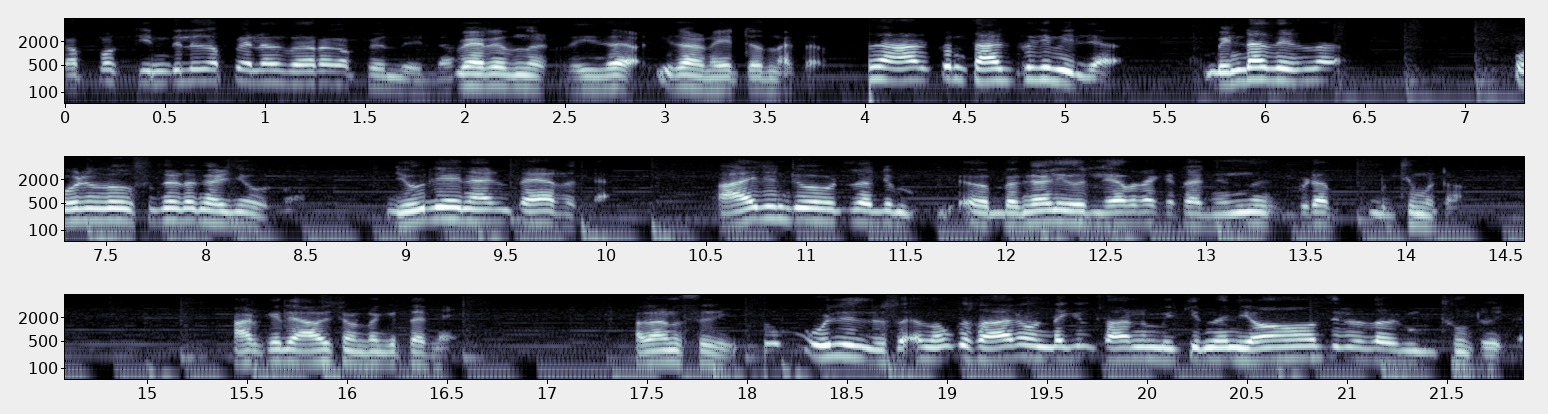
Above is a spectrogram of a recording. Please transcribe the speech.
കപ്പ കിൻഡിൽ കപ്പ അല്ലാതെ വേറെ കപ്പയൊന്നും ഇല്ല. വേറെ ഒന്നും ഇത് ഇതാണ് ഏറ്റവും നല്ലത്. അത് ആർക്കും താല്പര്യമില്ല. മിണ്ടാതിരുന്ന് ഒരു ദിവസത്തേടും കഴിഞ്ഞു കൊടുക്കണം ജോലി ചെയ്യാനാരും തയ്യാറല്ല. ആയിരം രൂപ കൊടുത്താലും ബംഗാളി ഒരു ലേബറെ കിട്ടാൻ ഇന്ന് ഇവിടെ ബുദ്ധിമുട്ടാണ് ആർക്കെങ്കിലും ആവശ്യമുണ്ടെങ്കിൽ തന്നെ. അതാണ് സ്ഥിതി ഒരു നമുക്ക് സാധനം ഉണ്ടെങ്കിൽ സാധനം വിൽക്കുന്നതിന് യാതൊരു ബുദ്ധിമുട്ടുമില്ല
